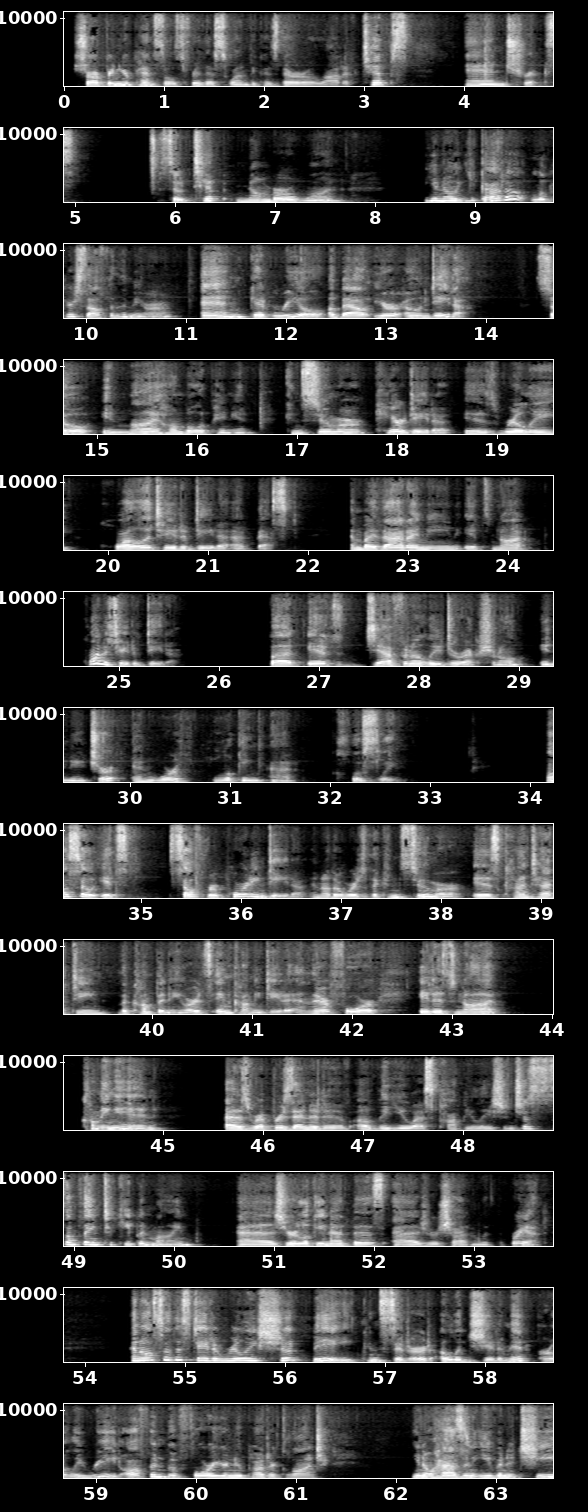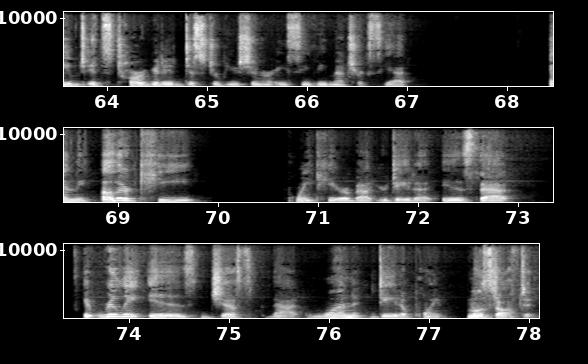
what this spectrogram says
sharpen your pencils for this one because there are a lot of tips and tricks. So, tip number one you know, you got to look yourself in the mirror and get real about your own data. So, in my humble opinion, consumer care data is really qualitative data at best. And by that, I mean it's not quantitative data, but it's definitely directional in nature and worth looking at closely. Also, it's self reporting data. In other words, the consumer is contacting the company or it's incoming data, and therefore it is not coming in as representative of the US population. Just something to keep in mind as you're looking at this, as you're chatting with the brand. And also, this data really should be considered a legitimate early read, often before your new product launch, you know, hasn't even achieved its targeted distribution or ACV metrics yet. And the other key point here about your data is that it really is just that one data point most often.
